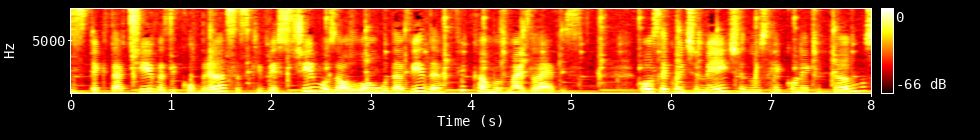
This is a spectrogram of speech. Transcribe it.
expectativas e cobranças que vestimos ao longo da vida, ficamos mais leves. Consequentemente, nos reconectamos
